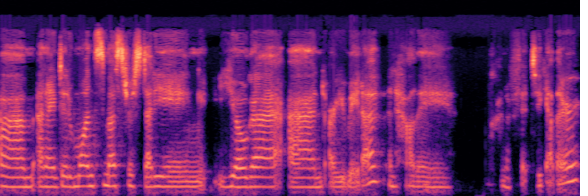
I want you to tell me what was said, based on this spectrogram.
And I did one semester studying yoga and Ayurveda and how they kind of fit together.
